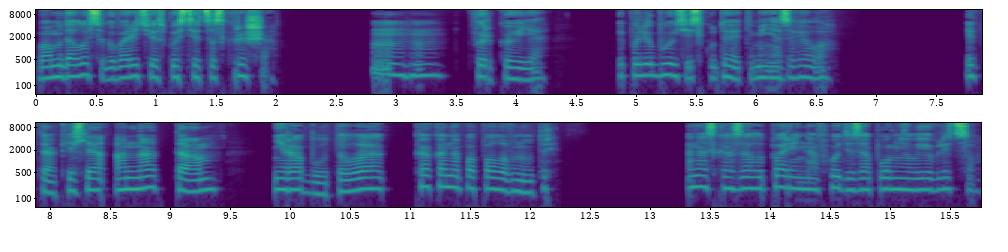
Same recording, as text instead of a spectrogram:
Вам удалось уговорить ее спуститься с крыши?» «Угу», — фыркаю я. «И полюбуйтесь, куда это меня завело». «Итак, если она там не работала, как она попала внутрь?» Она сказала, парень на входе запомнил ее в лицо.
